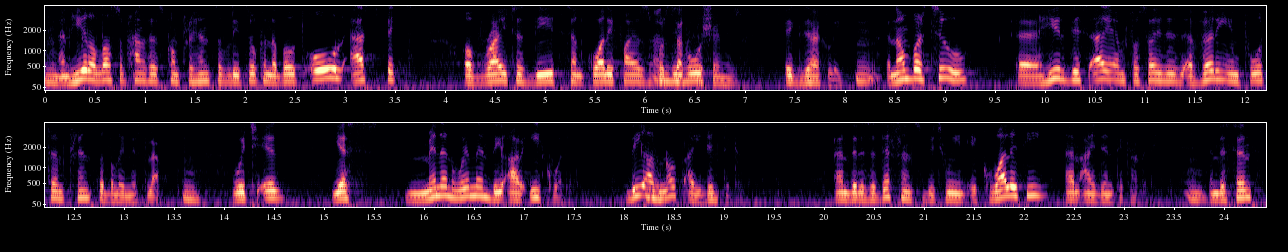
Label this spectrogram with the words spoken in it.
Mm. And here Allah subhanahu wa ta'ala is comprehensively talking about all aspects of righteous deeds and qualifiers for And success. Exactly. Mm. Number two, uh, here this ayah emphasizes a very important principle in Islam, Mm. which is yes, men and women they are equal. They are Mm. not identical. And there is a difference between equality and identicality. Mm. In the sense,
